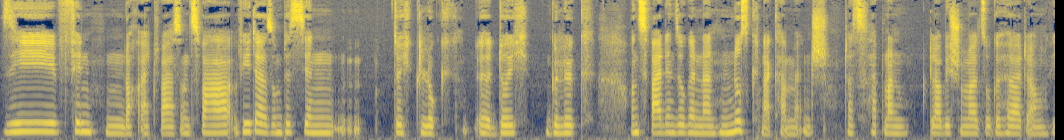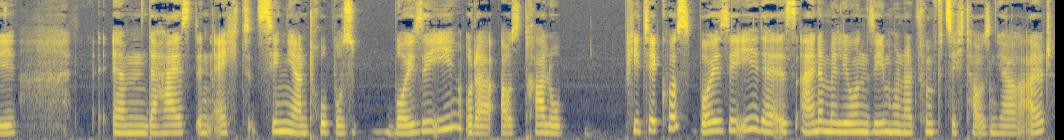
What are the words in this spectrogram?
Sie finden doch etwas und zwar wieder so ein bisschen durch Glück, äh, durch Glück und zwar den sogenannten Nussknackermensch. Das hat man, glaube ich, schon mal so gehört irgendwie. Ähm, der heißt in echt Cinianthropus boisei oder Australopithecus boisei. Der ist 1.750.000 Jahre alt.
